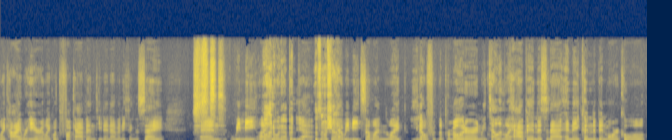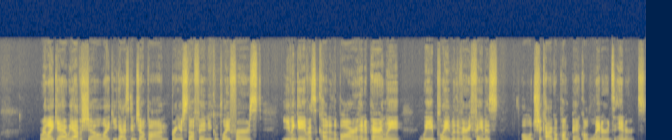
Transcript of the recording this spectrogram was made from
like, "Hi, we're here. Like, what the fuck happened?" He didn't have anything to say, and we meet like oh, I know what happened. yeah. There's no show. Yeah, we meet someone like, you know, the promoter and we tell them what happened, this and that, and they couldn't have been more cool. We're like, yeah, we have a show. Like, you guys can jump on, bring your stuff in, you can play first. Even gave us a cut of the bar. And apparently, we played with a very famous old Chicago punk band called Leonard's Innards.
